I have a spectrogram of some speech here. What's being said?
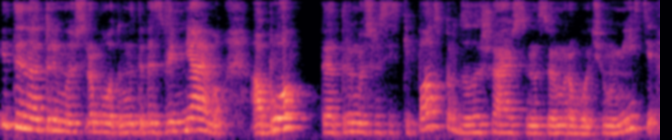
і ти не отримуєш роботу. Ми тебе звільняємо. Або ти отримуєш російський паспорт, залишаєшся на своєму робочому місці.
